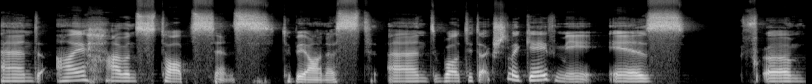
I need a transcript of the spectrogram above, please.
and I haven't stopped since, to be honest. And what it actually gave me is um,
